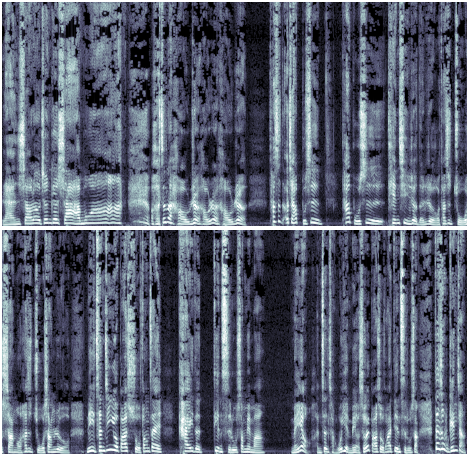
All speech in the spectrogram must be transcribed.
燃烧了整个沙漠。啊、真的好热，好热，好热！它是，而且它不是，它不是天气热的热哦，它是灼伤哦，它是灼伤热哦。你曾经有把手放在开的电磁炉上面吗？没有，很正常，我也没有。谁会把手放在电磁炉上？但是我跟你讲，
